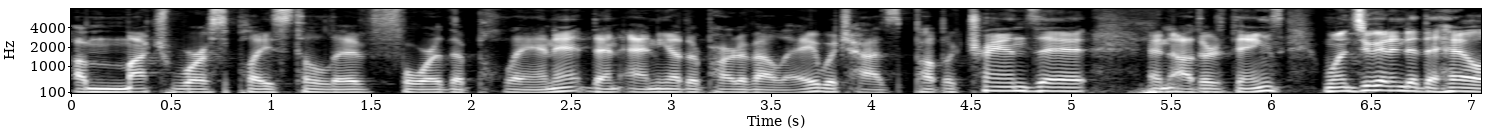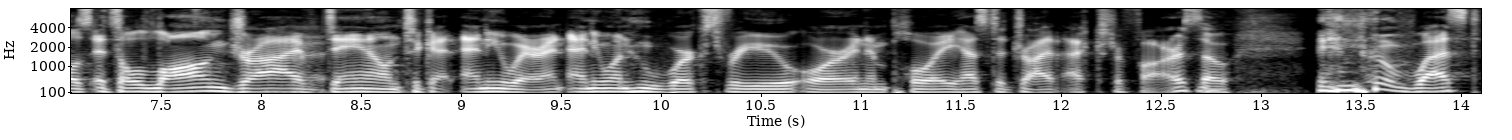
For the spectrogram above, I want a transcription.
a much worse place to live for the planet than any other part of LA, which has public transit and other things. Once you get into the hills, it's a long drive down to get anywhere, and anyone who works for you or an employee has to drive extra far. So hmm. in the West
